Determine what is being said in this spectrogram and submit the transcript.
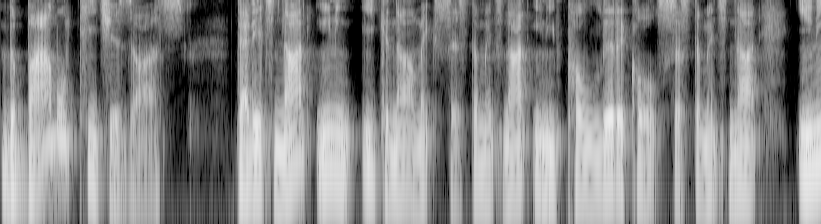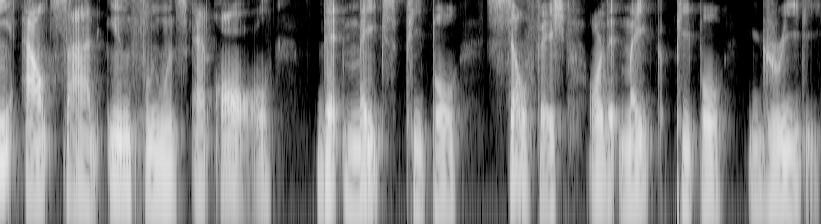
The Bible teaches us that it's not any economic system, it's not any political system, it's not any outside influence at all that makes people selfish or that make people greedy.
